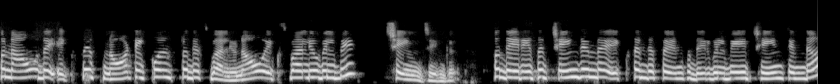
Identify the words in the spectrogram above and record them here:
So now the x is not equals to this value. Now x value will be changing. So there is a change in the x in the sense there will be a change in the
